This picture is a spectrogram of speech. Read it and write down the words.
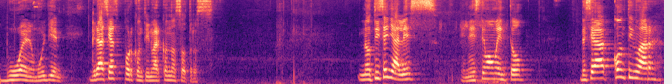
Bueno, muy bien. Gracias por continuar con nosotros. Notiseñales, en este momento, desea continuar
